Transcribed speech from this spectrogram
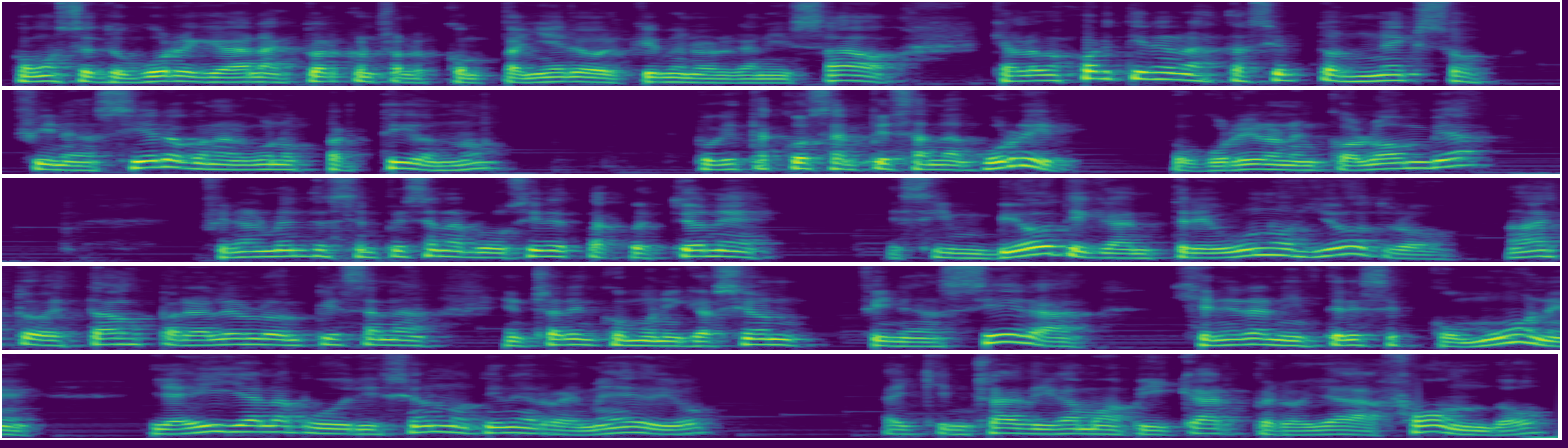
¿Cómo se te ocurre que van a actuar contra los compañeros del crimen organizado? Que a lo mejor tienen hasta ciertos nexos financieros con algunos partidos, ¿no? Porque estas cosas empiezan a ocurrir. Ocurrieron en Colombia. Finalmente se empiezan a producir estas cuestiones simbióticas entre unos y otros. ¿ah? Estos estados paralelos empiezan a entrar en comunicación financiera, generan intereses comunes, y ahí ya la pudrición no tiene remedio hay que entrar, digamos, a picar, pero ya a fondo.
